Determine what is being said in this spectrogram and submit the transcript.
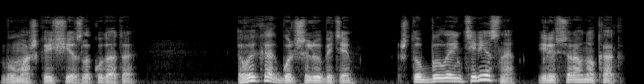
Бумажка исчезла куда-то. «Вы как больше любите? Чтоб было интересно или все равно как?»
